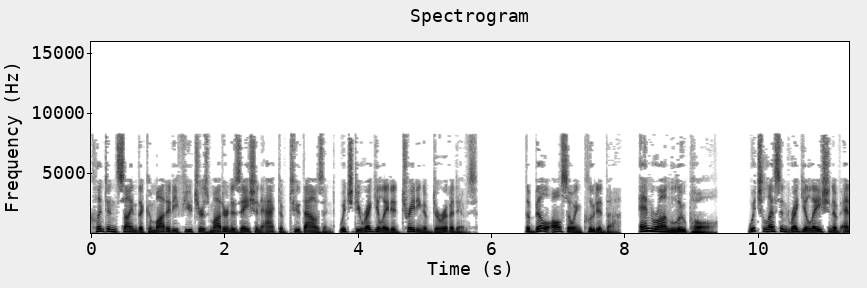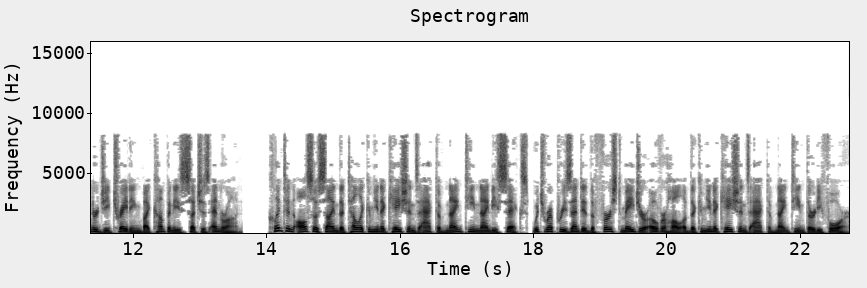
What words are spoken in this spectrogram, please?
Clinton signed the Commodity Futures Modernization Act of 2000, which deregulated trading of derivatives. The bill also included the Enron loophole, which lessened regulation of energy trading by companies such as Enron. Clinton also signed the Telecommunications Act of 1996, which represented the first major overhaul of the Communications Act of 1934.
